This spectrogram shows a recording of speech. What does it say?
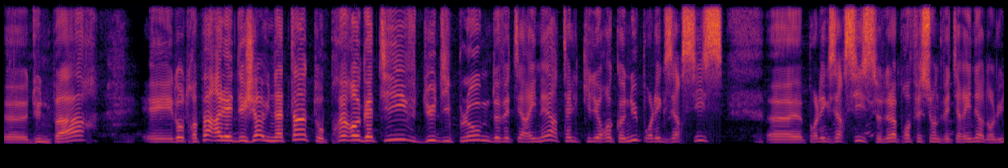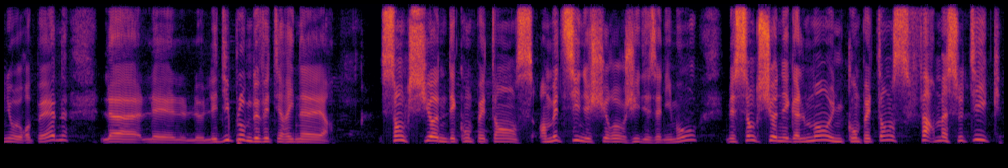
euh, d'une part, et d'autre part, elle est déjà une atteinte aux prérogatives du diplôme de vétérinaire tel qu'il est reconnu pour l'exercice euh, pour l'exercice de la profession de vétérinaire dans l'Union européenne. les, diplômes de vétérinaire sanctionne des compétences en médecine et chirurgie des animaux, mais sanctionne également une compétence pharmaceutique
